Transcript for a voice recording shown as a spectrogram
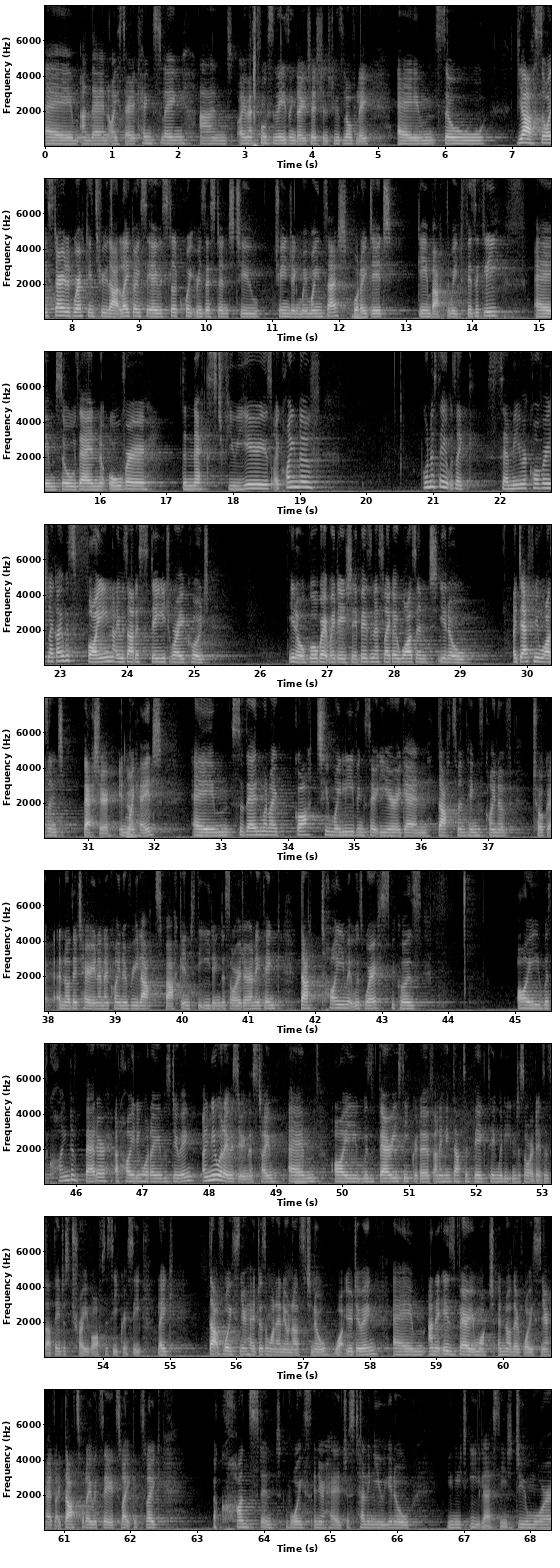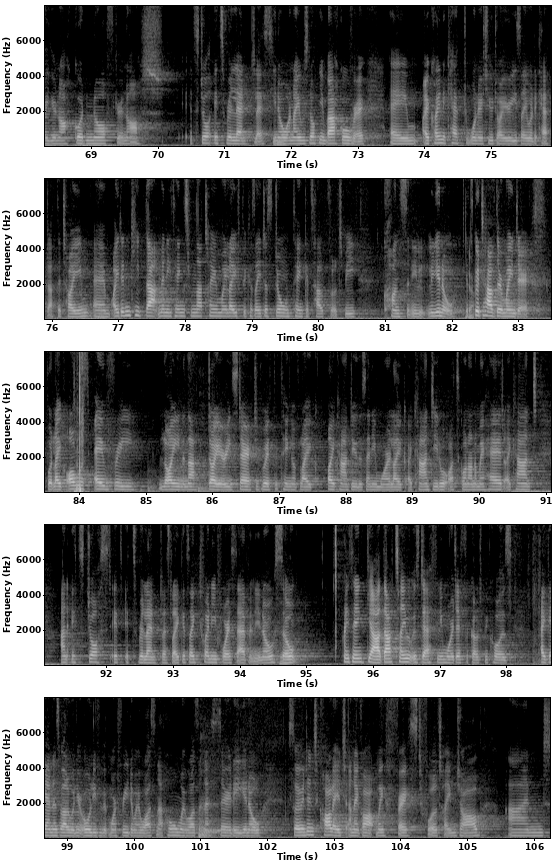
Um, and then I started counselling and I met the most amazing dietitian. She was lovely. Um, so yeah, so I started working through that. Like I say, I was still quite resistant to changing my mindset, but mm. I did gain back the weight physically. Um, so then over the next few years, I kind of, I'm going to say it was like semi recovered. Like I was fine. I was at a stage where I could, you know, go about my day to day business. Like I wasn't, you know, I definitely wasn't better in yeah. my head. Um, so then when I got to my leaving cert year again, that's when things kind of took a, another turn and I kind of relapsed back into the eating disorder. And I think that time it was worse because I was kind of better at hiding what I was doing. I knew what I was doing this time. Um, yeah. I was very secretive, and I think that's a big thing with eating disorders is that they just thrive off the secrecy. Like that voice in your head doesn't want anyone else to know what you're doing, um, and it is very much another voice in your head. Like that's what I would say. It's like it's like a constant voice in your head just telling you, you know, you need to eat less, you need to do more, you're not good enough, you're not. It's just, it's relentless, you know. Mm. And I was looking back over um, I kind of kept one or two diaries I would have kept at the time. Um, I didn't keep that many things from that time in my life because I just don't think it's helpful to be constantly, you know, it's yeah. good to have the reminder. But like almost every line in that diary started with the thing of like I can't do this anymore like I can't deal with what's going on in my head I can't and it's just it, it's relentless like it's like 24 7 you know so. I think yeah that time it was definitely more difficult because again as well when you're old you have a bit more freedom I wasn't at home I wasn't necessarily you know so I went into college and I got my first full-time job and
